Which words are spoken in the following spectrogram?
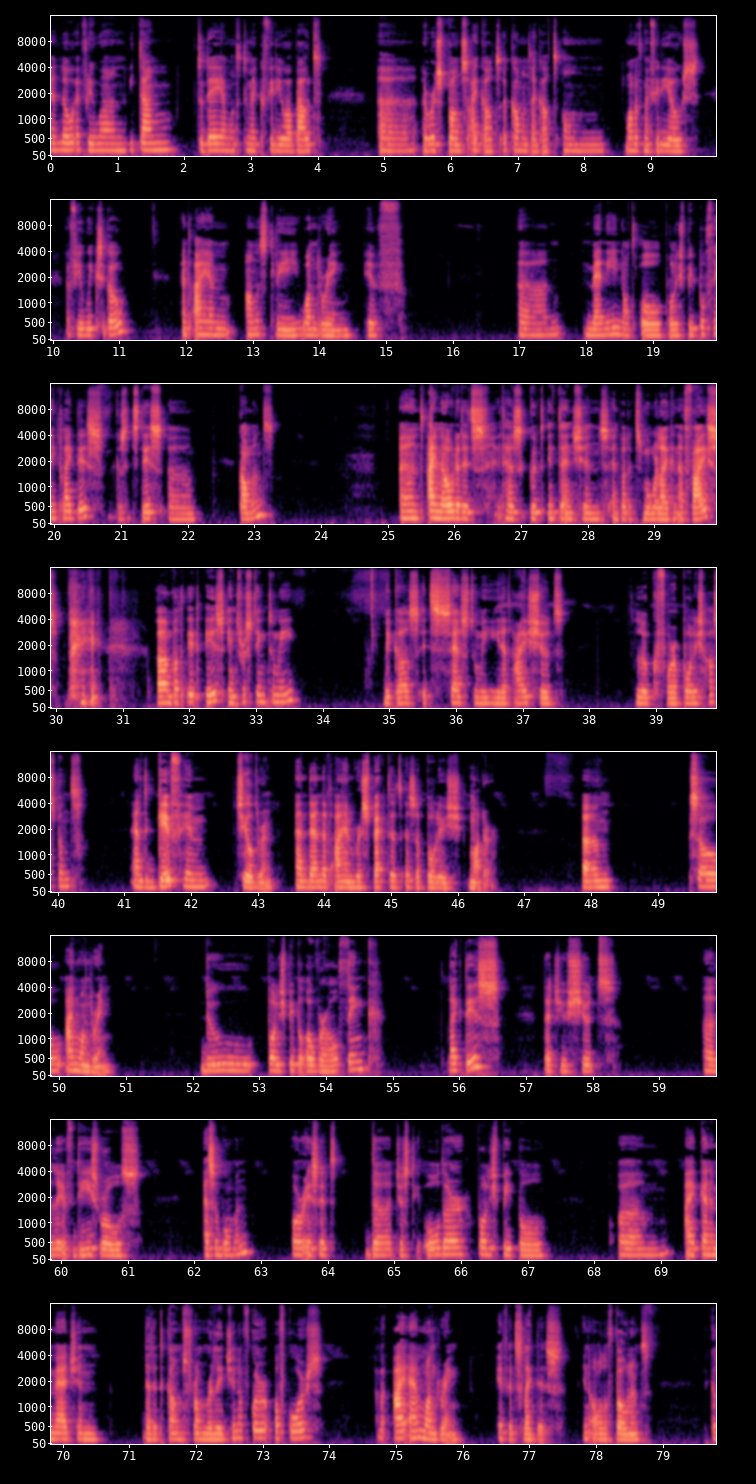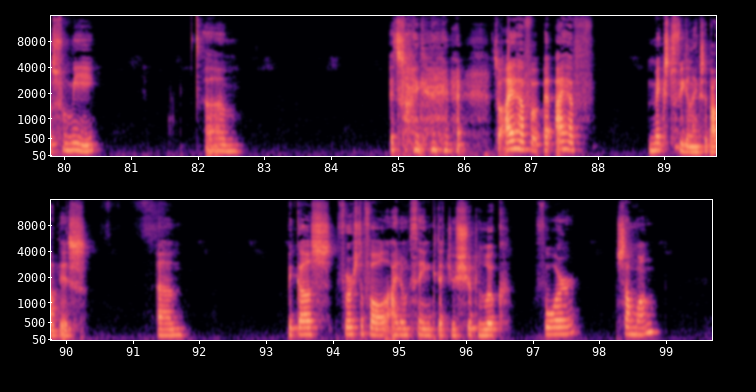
Hello everyone, Witam. Today I wanted to make a video about uh, a response I got, a comment I got on one of my videos a few weeks ago. And I am honestly wondering if uh, many, not all Polish people think like this, because it's this uh, comment. And I know that it's it has good intentions, and but it's more like an advice. um, but it is interesting to me because it says to me that I should look for a Polish husband and give him children, and then that I am respected as a Polish mother. Um, so I'm wondering do Polish people overall think like this that you should uh, live these roles as a woman or is it the just the older polish people? Um, i can imagine that it comes from religion of, course, of course but i am wondering if it's like this in all of poland. Because for me um, it's like so I have I have mixed feelings about this. Um, because first of all, I don't think that you should look for someone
